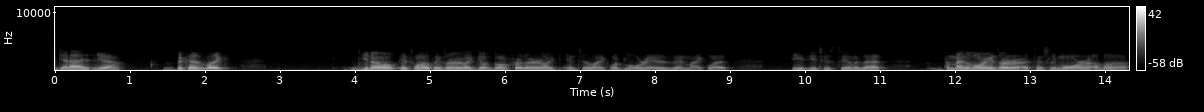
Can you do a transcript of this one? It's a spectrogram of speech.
Jedi's. Yeah, because like, you know, it's one of those things where like go, going further like into like what lore is and like what easy to assume is that the Mandalorians are essentially more of a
